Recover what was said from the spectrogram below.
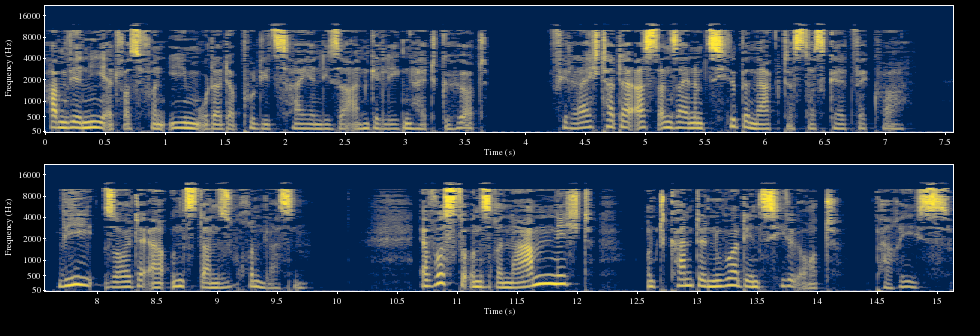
haben wir nie etwas von ihm oder der Polizei in dieser Angelegenheit gehört. Vielleicht hat er erst an seinem Ziel bemerkt, dass das Geld weg war. Wie sollte er uns dann suchen lassen? Er wusste unsere Namen nicht und kannte nur den Zielort Paris.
